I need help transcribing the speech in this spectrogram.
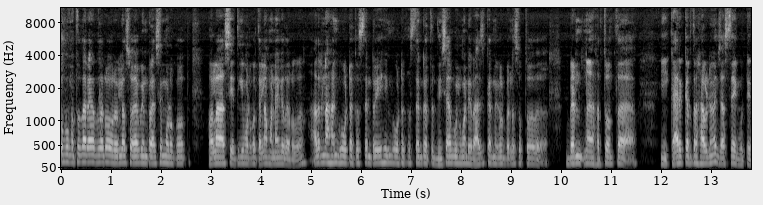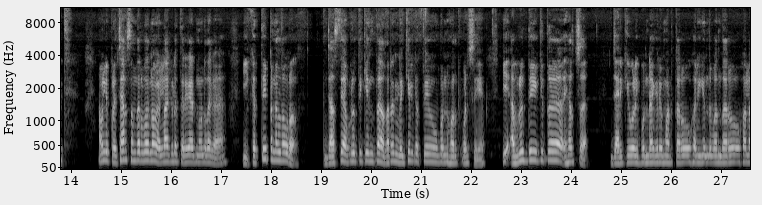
ಒಬ್ಬ ಮತದಾರ ಯಾರ್ದಾರು ಅವರೆಲ್ಲ ಸೋಯಾಬೀನ್ ರಾಶಿ ಮಾಡ್ಕೋತ, ಹೊಲ ಸೇತಿಗೆ ಮಾಡ್ಕೋತ ಎಲ್ಲ ಮನ್ಯಾಗ ಅದಾರು ಆದ್ರೆ ನಾ ಹಂಗೆ ಓಟ್ ಹಾಕಿಸ್ತೇನ್ರಿ, ಹಿಂಗೆ ಓಟ್ ಅಥವಾ ಅಂತ ಮೂಲ ಮಾಡಿ ರಾಜಕಾರಣಿಗಳು ಸುತ್ತೋದು ಬೆನ್ನ ಹತ್ತುವಂಥ ಈ ಕಾರ್ಯಕರ್ತರ ಹಾವಳಿನ ಜಾಸ್ತಿ ಆಗಿಬಿಟ್ಟೈತಿ ಆಮೇಲೆ ಪ್ರಚಾರ ಸಂದರ್ಭದಲ್ಲಿ ನಾವು ಎಲ್ಲಾ ಕಡೆ ತಿರುಗಾಟ ನೋಡಿದಾಗ ಈ ಕತ್ತಿ ಪೆನಲ್ದವರು ಜಾಸ್ತಿ ಅಭಿವೃದ್ಧಿಗಿಂತ ಅದರಲ್ಲಿ ನಿಖಿಲ್ ಕತ್ತಿ ಒಬ್ಬರನ್ನ ಹೊರತುಪಡಿಸಿ ಈ ಅಭಿವೃದ್ಧಿಗಿಂತ ಹೆಚ್ಚ ಜಾರಕಿಹೊಳಿ ಗುಂಡಾಗಿರಿ ಮಾಡ್ತಾರೋ, ಹೊರಗಿಂದ ಬಂದಾರು, ಹೊಲ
